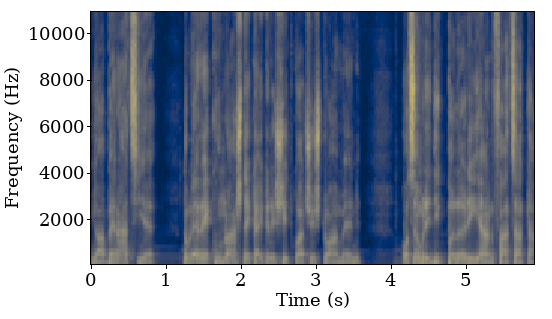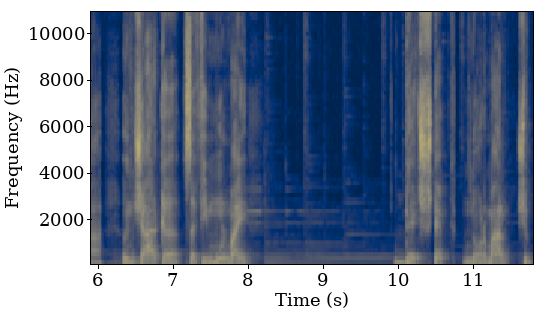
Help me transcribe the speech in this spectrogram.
E o aberație. Domnule, recunoaște că ai greșit cu acești oameni, o să-mi ridic pălăria în fața ta, încearcă să fii mult mai deștept, normal și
